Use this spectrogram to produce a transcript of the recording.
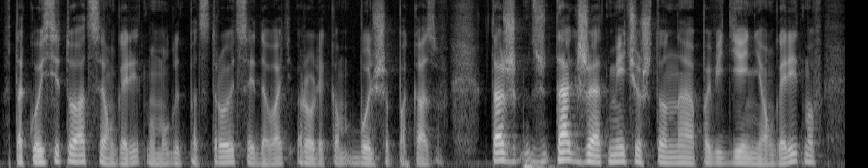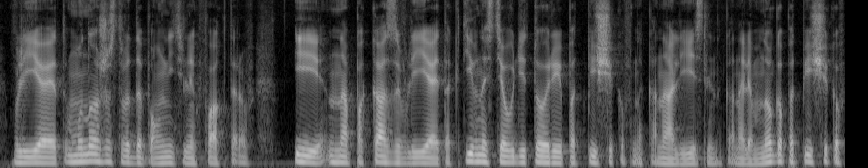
в такой ситуации алгоритмы могут подстроиться и давать роликам больше показов. Также, отмечу, что на поведение алгоритмов влияет множество дополнительных факторов. И на показы влияет активность аудитории подписчиков на канале. Если на канале много подписчиков,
